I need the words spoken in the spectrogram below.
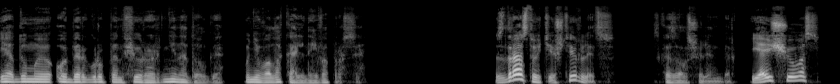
«Я думаю, обергруппенфюрер ненадолго. У него локальные вопросы». «Здравствуйте, Штирлиц», — сказал Шелленберг. «Я ищу вас».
